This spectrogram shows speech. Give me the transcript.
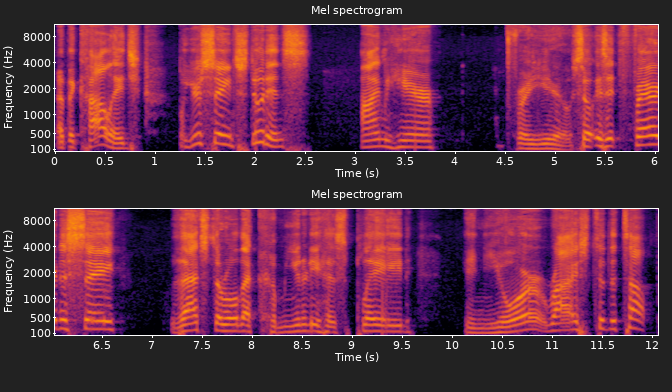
at the college. But you're saying, students, I'm here for you. So is it fair to say that's the role that community has played in your rise to the top?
